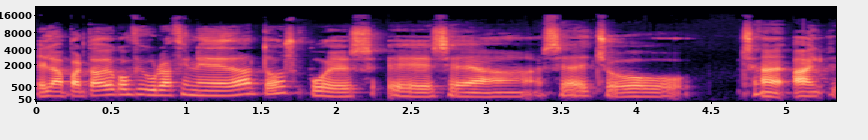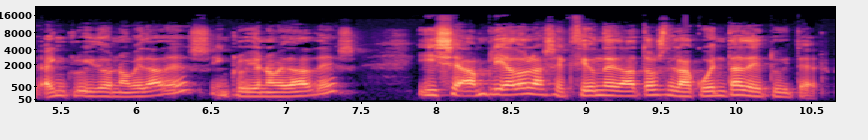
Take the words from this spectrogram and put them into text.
el apartado de configuración y de datos, pues eh, se, ha, hecho, se ha, ha, incluido novedades, incluye novedades y se ha ampliado la sección de datos de la cuenta de Twitter.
